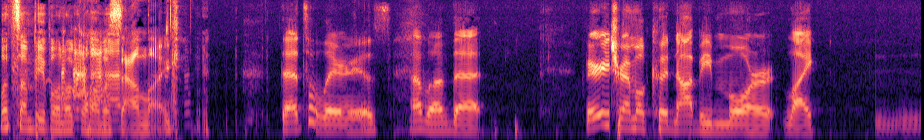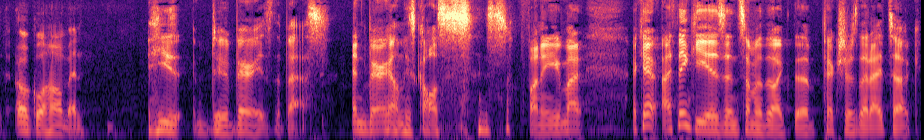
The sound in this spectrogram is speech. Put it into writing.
what some people in Oklahoma sound like. That's hilarious. I love that. Berry Tramel could not be more like Oklahoman. He's dude, Berry is the best, and Berry on these calls is so funny. You might, I can't, I think he is in some of the like the pictures that I took,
